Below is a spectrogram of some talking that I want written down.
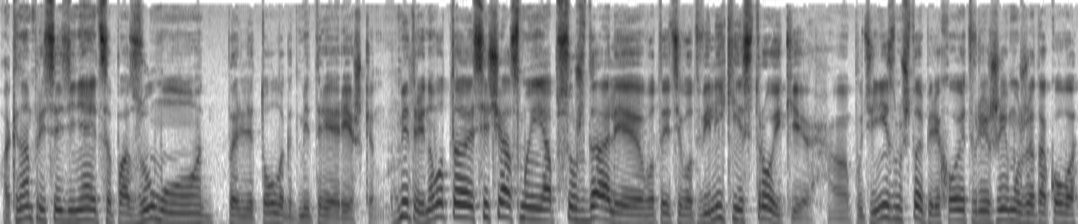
А к нам присоединяется по Зуму политолог Дмитрий Орешкин. Дмитрий, ну вот э, сейчас мы обсуждали вот эти вот великие стройки. Э, путинизм что, переходит в режим уже такого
